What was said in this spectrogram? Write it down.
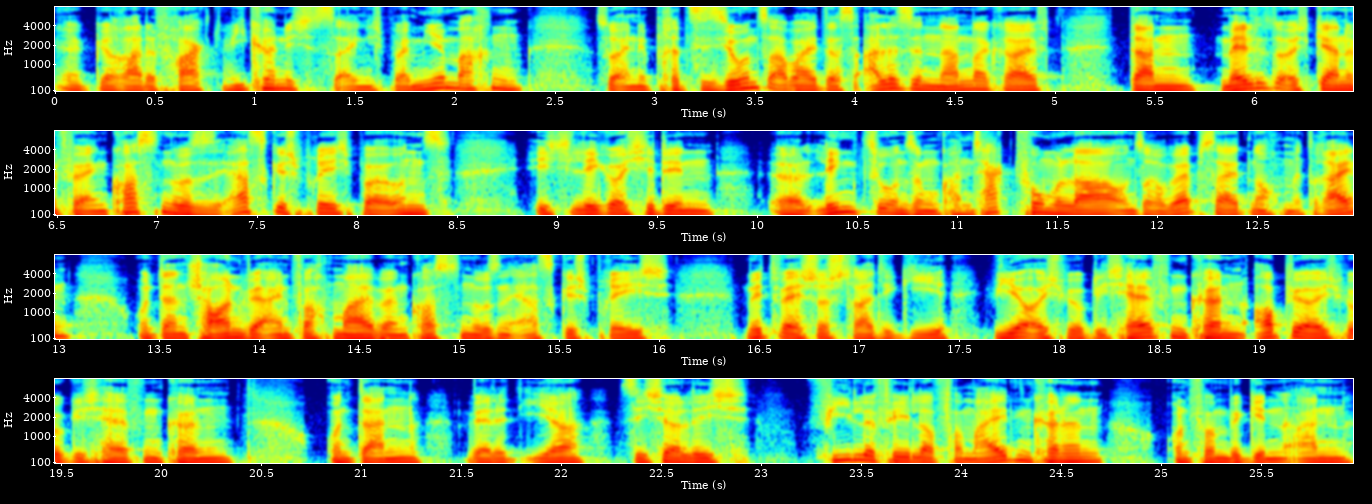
äh, gerade fragt, wie könnte ich das eigentlich bei mir machen, so eine Präzisionsarbeit, dass alles ineinander greift, dann meldet euch gerne für ein kostenloses Erstgespräch bei uns. Ich lege euch hier den äh, Link zu unserem Kontaktformular unserer Website noch mit rein und dann schauen wir einfach mal beim kostenlosen Erstgespräch, mit welcher Strategie wir euch wirklich helfen können, ob wir euch wirklich helfen können und dann werdet ihr sicherlich viele Fehler vermeiden können und von Beginn an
